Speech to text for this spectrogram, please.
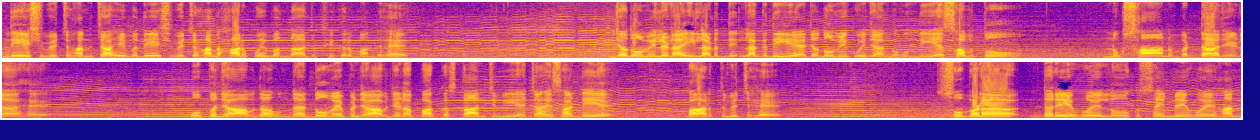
ਦੇਸ਼ ਵਿੱਚ ਹਨ, ਚਾਹੇ ਵਿਦੇਸ਼ ਵਿੱਚ ਹਨ, ਹਰ ਕੋਈ ਬੰਦਾ ਅੱਜ ਫਿਕਰਮੰਦ ਹੈ। ਜਦੋਂ ਵੀ ਲੜਾਈ ਲੜਦੀ, ਲੱਗਦੀ ਹੈ, ਜਦੋਂ ਵੀ ਕੋਈ ਜੰਗ ਹੁੰਦੀ ਹੈ, ਸਭ ਤੋਂ ਨੁਕਸਾਨ ਵੱਡਾ ਜਿਹੜਾ ਹੈ, ਉਹ ਪੰਜਾਬ ਦਾ ਹੁੰਦਾ ਦੋਵੇਂ ਪੰਜਾਬ ਜਿਹੜਾ ਪਾਕਿਸਤਾਨ 'ਚ ਵੀ ਹੈ, ਚਾਹੇ ਸਾਡੇ ਹੈ, ਭਾਰਤ ਵਿੱਚ ਹੈ। ਸੋ ਬੜਾ ਡਰੇ ਹੋਏ ਲੋਕ ਸਹਿਮੇ ਹੋਏ ਹਨ,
